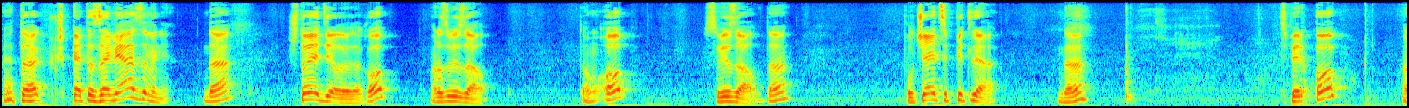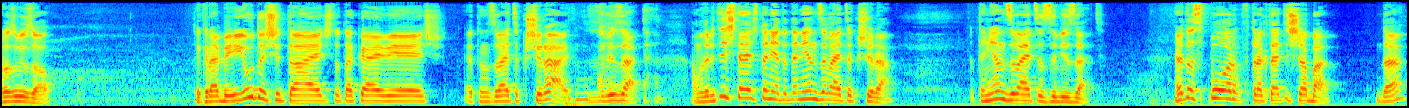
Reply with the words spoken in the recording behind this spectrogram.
Это, это завязывание, да? Что я делаю? Так, оп, развязал. Потом, оп, связал, да? Получается петля, да? Теперь, оп, развязал. Так Раби Юда считает, что такая вещь, это называется кшира, это завязать. А мудрецы считают, что нет, это не называется кшира. Это не называется завязать. Это спор в трактате Шаббат, да?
